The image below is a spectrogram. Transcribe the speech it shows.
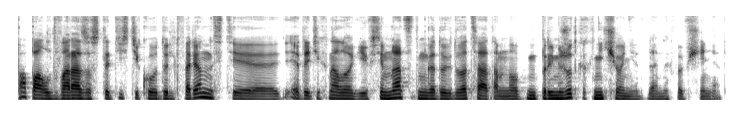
попал два раза в статистику удовлетворенности этой технологии в 2017 году и в 2020, но в промежутках ничего нет, данных вообще нет.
